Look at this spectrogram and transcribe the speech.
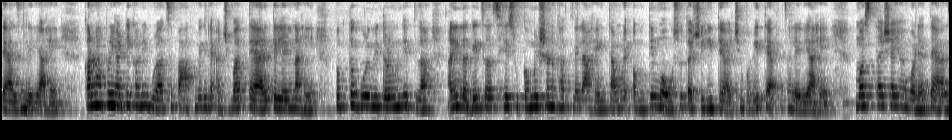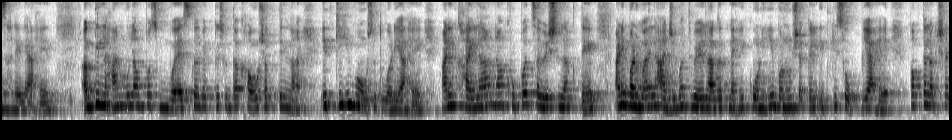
तयार झालेली आहे. कारण आपण या ठिकाणी गुळाचं पाक वगैरे अजिबात तयार केलेलं नाही. फक्त गुळ वितळून घेतला आणि लगेचच हे सुकं मिश्रण घातलेलं आहे. त्यामुळे अगदी मऊसूत अशी ही त्याची वडी तयार झालेली आहे. मस्त अशा ह्या वड्या तयार झालेल्या आहेत. अगदी लहान मुलांपासून वयस्कर व्यक्तीसुद्धा खाऊ शकतील ना इतकी ही मऊसूत वडी आहे. आणि खायला ना खूपच चविष्ट लागते आणि बनवायला अजिबात वेळ लागत नाही कोणीही बनवू शकेल इतकी सोपी आहे. फक्त लक्षात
